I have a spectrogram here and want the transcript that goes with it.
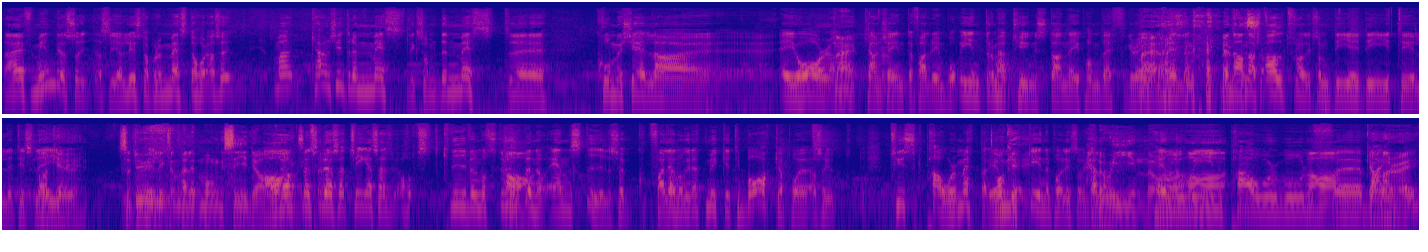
Nej, för min del så, alltså jag lyssnar på det mesta hårt. Alltså, man, kanske inte den mest, liksom, den mest eh, kommersiella eh, AOR Nej. kanske jag inte faller in på. Inte de här tyngsta Napalm Death-grejerna Nej. heller. Nej, Men annars allt från liksom D.A.D. till, till Slayer. Okej. Så du är liksom väldigt mångsidig av det, Ja, liksom, men skulle jag så tvingas kniven mot strupen Ja. och en stil så faller jag nog rätt mycket tillbaka på alltså, tysk power metal. Jag är Okej. mycket inne på liksom Halloween och- Halloween, ja. Powerwolf, Ja. eh, Gamma Ray.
